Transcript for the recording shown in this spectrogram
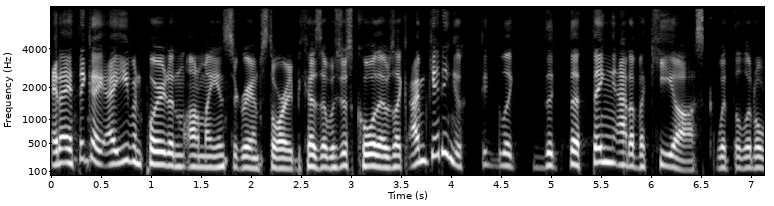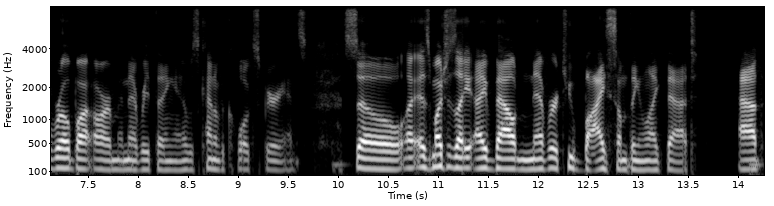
And I think I, I even put it on, on my Instagram story because it was just cool. That it was like I'm getting a, like the the thing out of a kiosk with the little robot arm and everything, and it was kind of a cool experience. So uh, as much as I, I vowed never to buy something like that at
